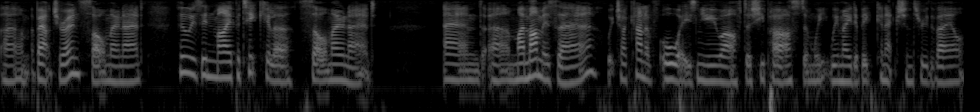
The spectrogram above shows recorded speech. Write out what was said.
um, about your own soul monad, who is in my particular soul monad? And uh, my mum is there, which I kind of always knew after she passed, and we, we made a big connection through the veil.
